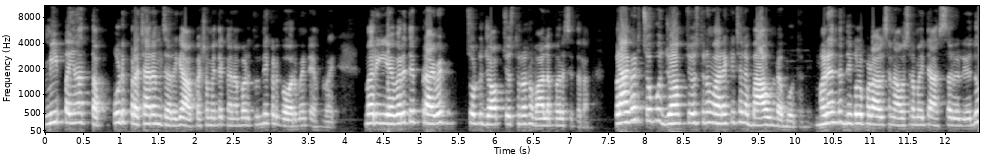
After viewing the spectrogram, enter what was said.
మీ పైన తప్పుడు ప్రచారం జరిగే అవకాశం అయితే కనబడుతుంది ఇక్కడ గవర్నమెంట్ ఎంప్లాయీ. మరి ఎవరైతే ప్రైవేట్ చోటు జాబ్ చేస్తున్నారో వాళ్ళ పరిస్థితి ప్రైవేట్ చోపు జాబ్ చేస్తున్న వారికి చాలా బాగుండబోతుంది. మరింత దిగులు పడాల్సిన అవసరం అయితే అస్సలు లేదు.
